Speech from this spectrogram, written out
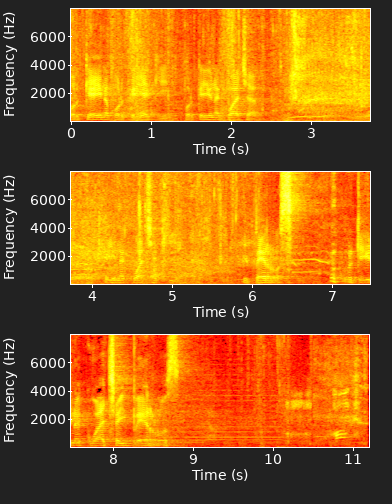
¿Por qué hay una porquería aquí? ¿Por qué hay una cuacha? ¿Por qué hay una cuacha aquí? Y perros. ¿Por qué hay una cuacha y perros? Up.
